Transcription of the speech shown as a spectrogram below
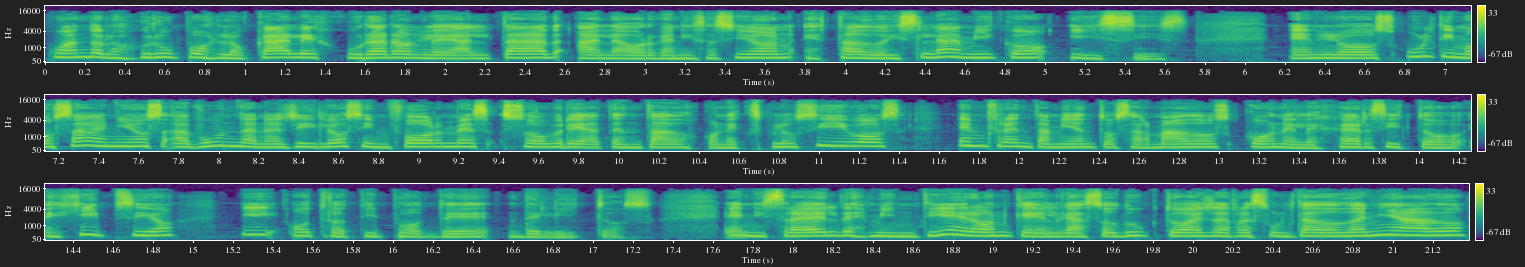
cuando los grupos locales juraron lealtad a la organización Estado Islámico ISIS. En los últimos años abundan allí los informes sobre atentados con explosivos, enfrentamientos armados con el ejército egipcio y otro tipo de delitos. En Israel desmintieron que el gasoducto haya resultado dañado.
